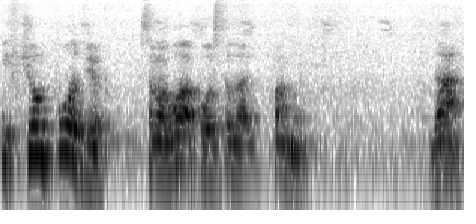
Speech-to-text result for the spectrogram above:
и в чем подвиг самого апостола Фомы. Да,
